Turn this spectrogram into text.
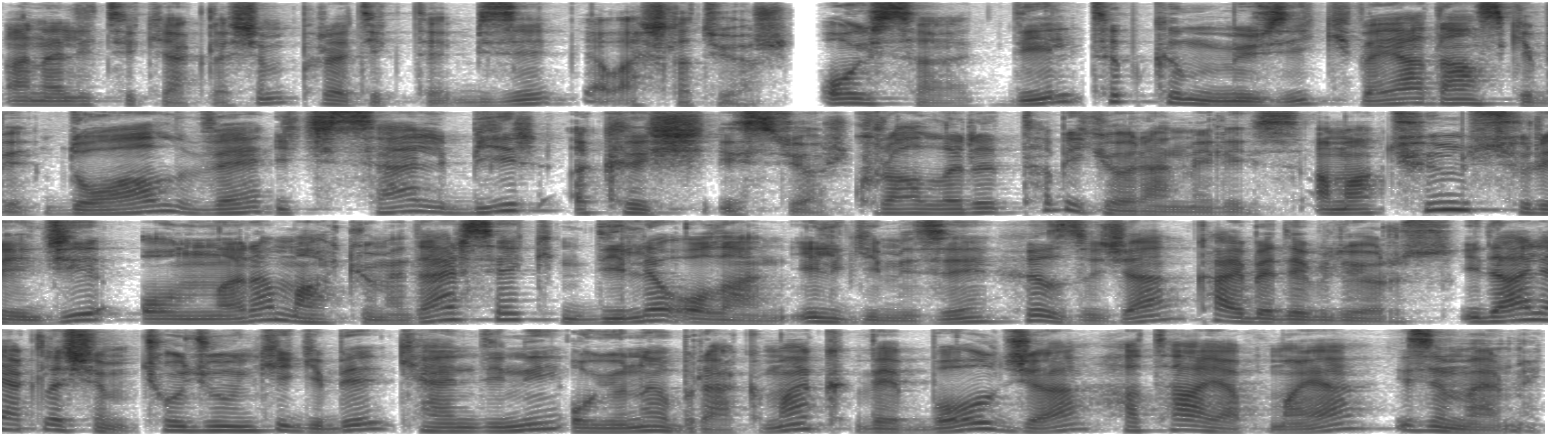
analitik yaklaşım pratikte bizi yavaşlatıyor. Oysa dil tıpkı müzik veya dans gibi doğal ve içsel bir akış istiyor. Kuralları tabii ki öğrenmeliyiz ama tüm süreci onlara mahkum edersek dile olan ilgimizi hızlıca kaybedebiliyoruz. İdeal yaklaşım çocuğunki gibi kendini oyuna bırakmak ve bolca hata yapmaya izin vermek.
